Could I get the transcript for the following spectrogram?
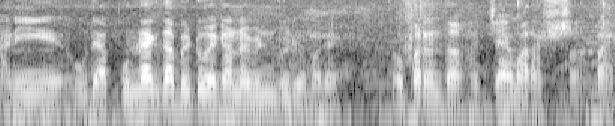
आणि उद्या पुन्हा एकदा भेटू एका नवीन व्हिडिओमध्ये तोपर्यंत जय महाराष्ट्र. बाय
